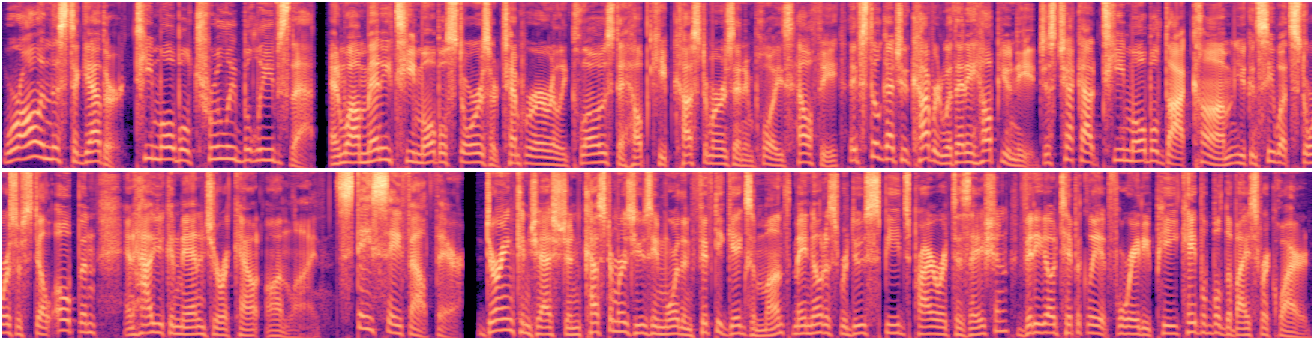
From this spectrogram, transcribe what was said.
We're all in this together. T Mobile truly believes that. And while many T Mobile stores are temporarily closed to help keep customers and employees healthy, they've still got you covered with any help you need. Just check out T-Mobile.com. You can see what stores are still open and how you can manage your account online. Stay safe out there. During congestion, customers using more than 50 gigs a month may notice reduced speeds prioritization, video typically at 480p, capable device required.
